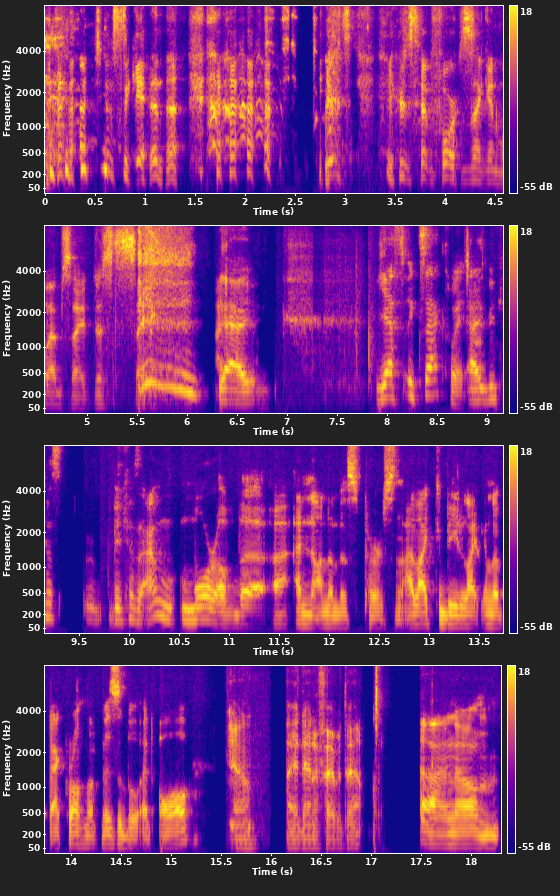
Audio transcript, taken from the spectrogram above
just to get in the here's, here's the four second website just to say yeah. Yes, exactly. I, because because I'm more of the uh, anonymous person. I like to be like in the background, not visible at all. yeah I identify with that. and um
